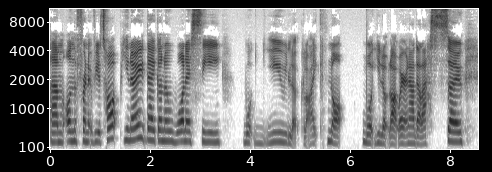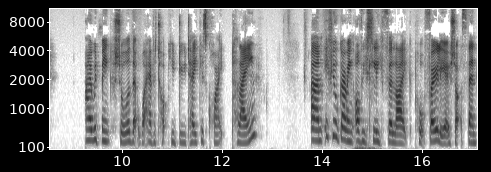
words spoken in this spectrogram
um, on the front of your top. You know, they're going to want to see what you look like, not what you look like wearing Adidas. So I would make sure that whatever top you do take is quite plain. Um, if you're going obviously for like portfolio shots, then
